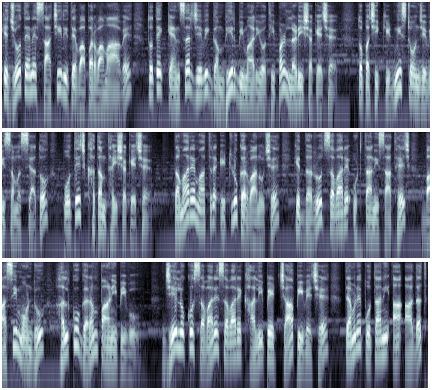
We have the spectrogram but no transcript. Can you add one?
કે જો તેને સાચી રીતે વાપરવામાં આવે, તો તે કેન્સર જેવી ગંભીર બીમારીઓથી પણ લડી શકે છે. તો પછી કિડની સ્ટોન જેવી સમસ્યા તો પોતે જ ખતમ થઈ શકે છે. તમારે માત્ર એટલું કરવાનું છે કે દરરોજ સવારે ઉઠતાની સાથે જ બાસી મોંઢું, હલકું ગરમ પાણી પીવું. જે લોકો સવારે સવારે ખાલી પેટ ચા પીવે છે, તેમણે પોતાની આ આદત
